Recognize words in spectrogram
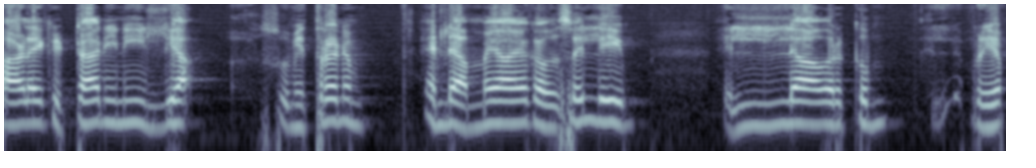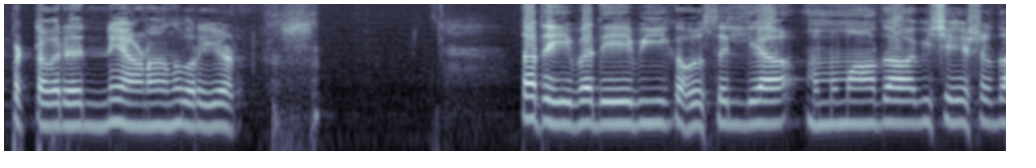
ആളെ കിട്ടാൻ ഇനിയില്ല. സുമിത്രനും എന്റെ അമ്മയായ കൗസല്യയും എല്ലാവർക്കും പ്രിയപ്പെട്ടവർ തന്നെയാണ് എന്ന് പറയുകയാണ്. തഥൈവ ദേവി കൗസല്യ മമ മാതാ വിശേഷത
